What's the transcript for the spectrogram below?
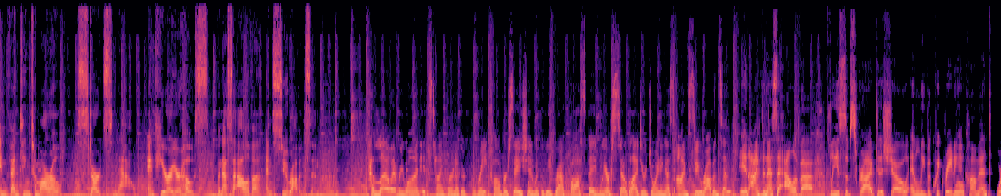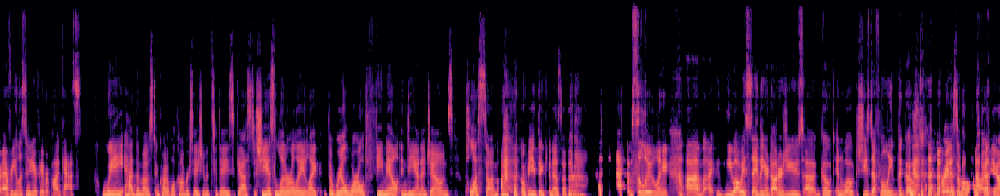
Inventing Tomorrow starts now. And here are your hosts, Vanessa Alava and Sue Robinson. Hello, everyone. It's time for another great conversation with the WeGraph Boss Babe. We are so glad you're joining us. I'm Sue Robinson. And I'm Vanessa Alava. Please subscribe to the show and leave a quick rating and comment wherever you listen to your favorite podcasts. We had the most incredible conversation with today's guest. She is literally like the real world female Indiana Jones plus some. what do you think, Vanessa? Absolutely. Um, you always say that your daughters use uh, goat and woat. She's definitely the goat. Greatest of all time. Yeah.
